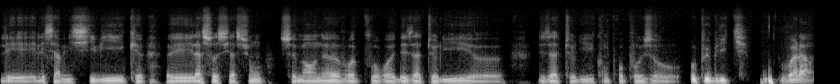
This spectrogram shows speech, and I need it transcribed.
les, services civiques et l'association se met en œuvre pour des ateliers, euh, des ateliers qu'on propose au, public. Voilà.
